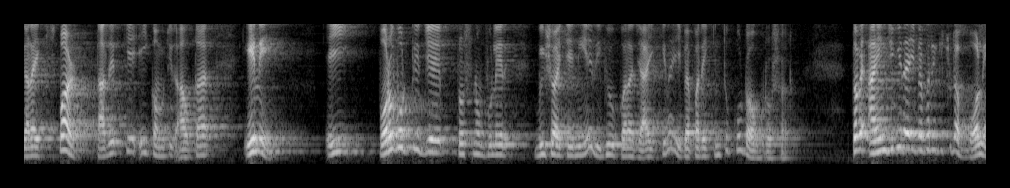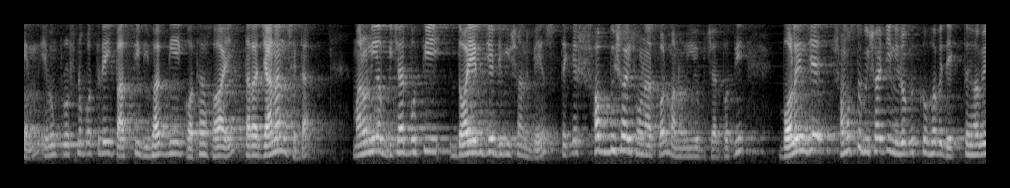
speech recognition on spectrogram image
যারা এক্সপার্ট তাদেরকে এই কমিটির আওতায় এনে এই পরবর্তী যে প্রশ্ন ভুলের বিষয়টি নিয়ে রিভিউ করা যায় কিনা, এই ব্যাপারে কিন্তু কোর্ট অগ্রসর। তবে আইনজীবীরা এই ব্যাপারে কিছুটা বলেন এবং প্রশ্নপত্রের এই পাঁচটি বিভাগ নিয়ে কথা হয়, তারা জানান সেটা। মাননীয় বিচারপতি দয়ের যে ডিভিশন বেঞ্চ থেকে সব বিষয় শোনার পর মাননীয় বিচারপতি বলেন যে সমস্ত বিষয়টি নিরপেক্ষভাবে দেখতে হবে,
